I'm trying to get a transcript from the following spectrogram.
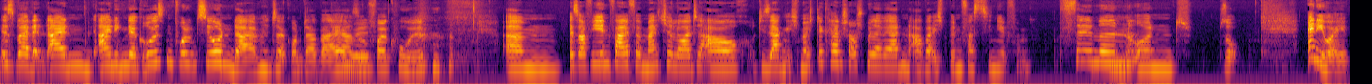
ist bei den, ein, einigen der größten Produktionen da im Hintergrund dabei. Also Cool. voll cool. ähm, ist auf jeden Fall für manche Leute auch, die sagen, ich möchte kein Schauspieler werden, aber ich bin fasziniert vom Filmen und So. Anyway,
